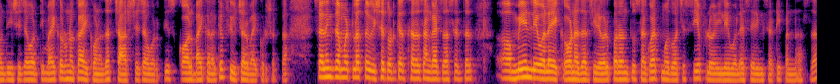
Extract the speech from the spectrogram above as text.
तीनशेच्या वरती बाय करू नका एकावन्न हजार चारशेच्या वरतीच कॉल बाय करा किंवा फ्युचर बाय करू शकता. सेलिंगचा म्हटलं तर विषय थोडक्यात खरं सांगायचं असेल तर मेन लेवल आहे एकावन्न हजारची लेवल परंतु सगळ्यात महत्त्वाची सेफ लो लेवल आहे सेलिंगसाठी पन्नास हजार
